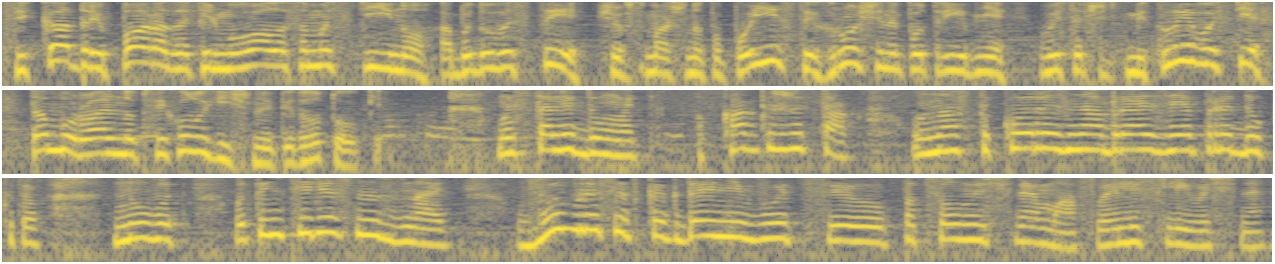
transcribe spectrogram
Ці кадри пара зафільмувала самостійно, аби довести, щоб смачно попоїсти, гроші не потрібні, вистачить кмітливості та морально-психологічної підготовки. Мы стали думать, как же так? У нас такое разнообразие продуктов. Но вот, вот интересно знать, выбросят когда-нибудь э, подсолнечное масло или сливочное?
